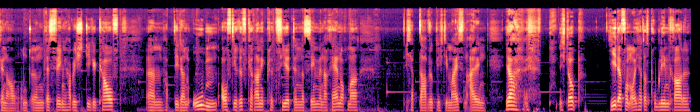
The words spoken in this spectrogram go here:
Genau, und ähm, deswegen habe ich die gekauft, ähm, habe die dann oben auf die Riffkeramik platziert, denn das sehen wir nachher nochmal. Ich habe da wirklich die meisten Algen. Ja, ich glaube, jeder von euch hat das Problem gerade.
